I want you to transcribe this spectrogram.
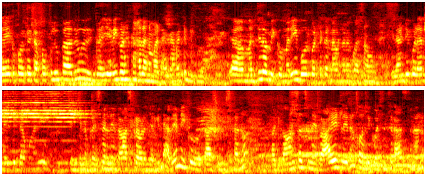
లేకపోతే తప్పప్పులు కాదు ఇంకా ఏవి కూడా కాదనమాట కాబట్టి మీకు మధ్యలో మీకు మరీ బోర్ కొట్టకుండా ఉండడం కోసం ఇలాంటివి కూడా నేర్పిద్దాము అని చిన్న చిన్న ప్రశ్నలు నేను రాసుకురావడం జరిగింది. అవే మీకు రాసి చూపిస్తాను. వాటికి ఆన్సర్స్ నేను రాయట్లేదు కొన్ని క్వశ్చన్స్ రాస్తున్నాను.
